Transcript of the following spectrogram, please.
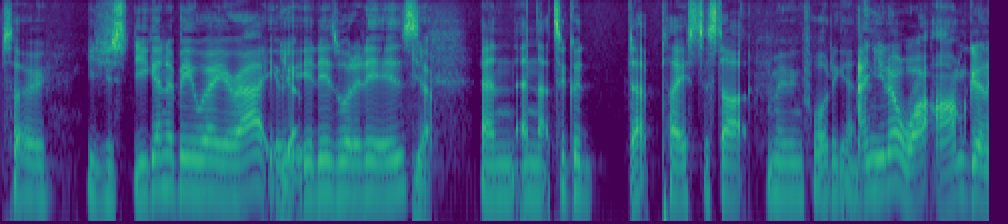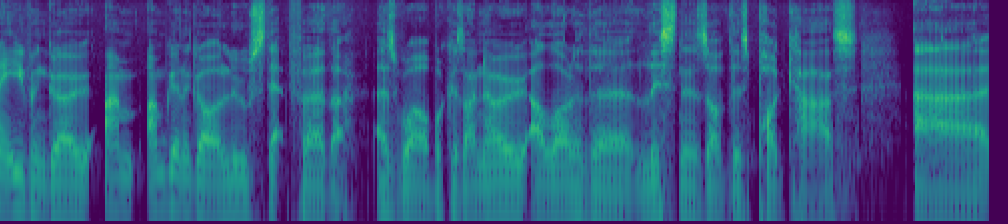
so you just you're going to be where you're at. You, Yeah. It is what it is. Yeah. And and that's a good that place to start moving forward again. And you know what? I'm going to even go. I'm I'm going to go a little step further as well because I know a lot of the listeners of this podcast are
